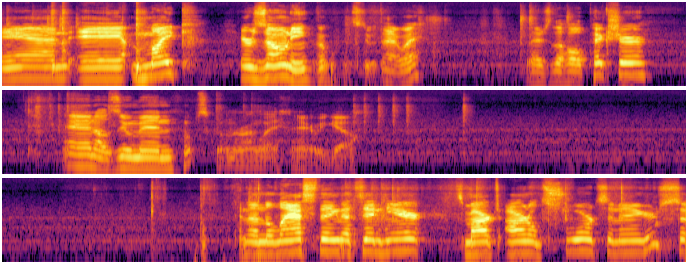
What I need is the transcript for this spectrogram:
And a Mike Eruzione. Oh, let's do it that way. There's the whole picture. And I'll zoom in. Oops, going the wrong way. There we go. And then the last thing that's in here, it's marked Arnold Schwarzenegger. So,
